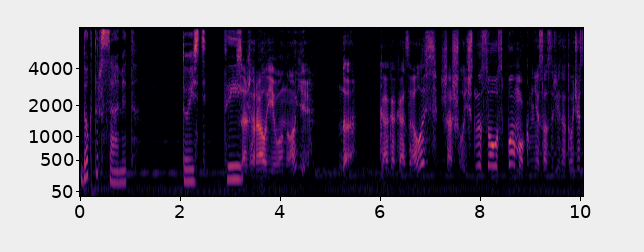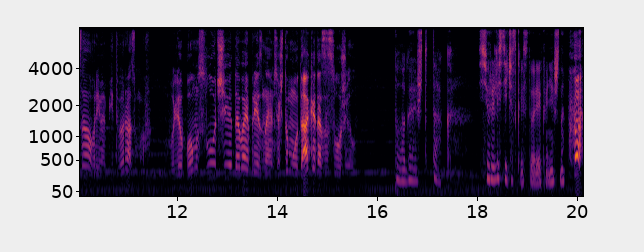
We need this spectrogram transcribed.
доктор Саммит. То есть ты... Сожрал его ноги? Да. Как оказалось, шашлычный соус помог мне сосредоточиться во время битвы разумов. В любом случае, давай признаемся, что мудак это заслужил. Полагаю, что так. Сюрреалистическая история, конечно. Ха!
